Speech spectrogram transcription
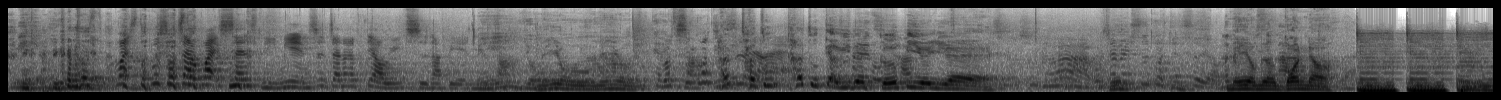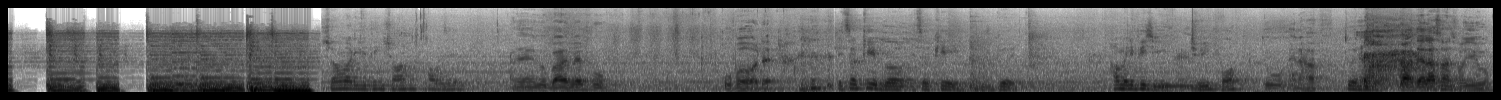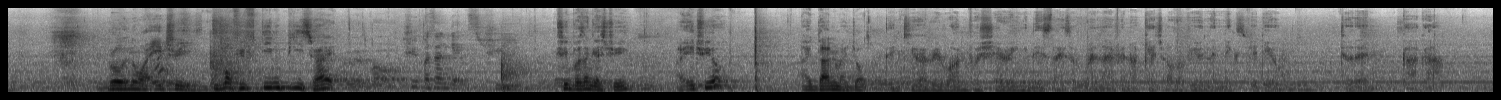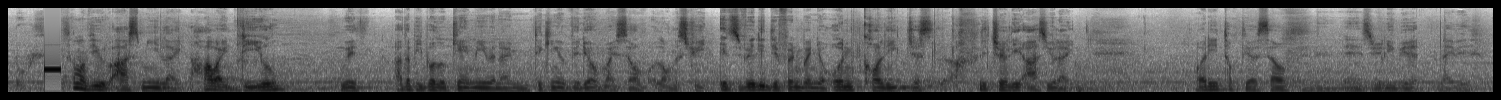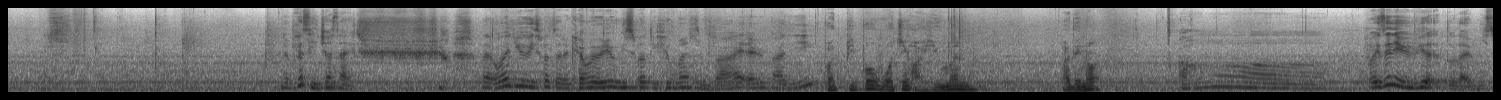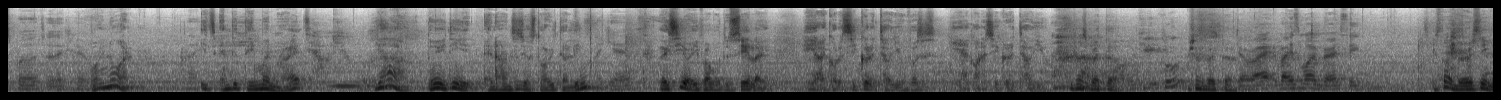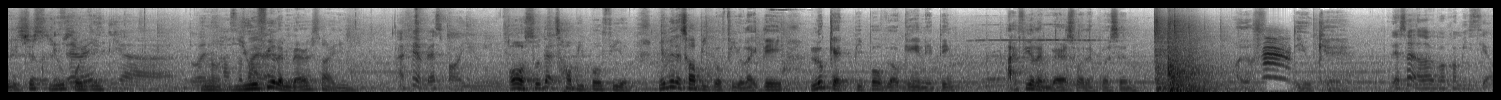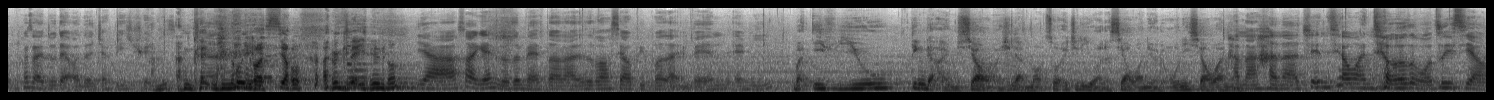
你你看他外不是在外 sense 里面，是在那个钓鱼池那边。没有没有没有，我吃过。他他住他住钓鱼的隔壁而已嘞。啊，我这边吃过几次了。没有没有，gone now。Sean, what do you think, Sean? How was it? And then go buy very full. Over ordered. It's okay, bro. It's okay. It's good. How many pieces you eat? Three, four, Two and a half. two and a half. But the last one's for you. Bro, no, I ate three. You bought 15 piece, right? Three person gets three. Three person gets three. I ate three, oh. I done my job. Thank you everyone for sharing this slice of my life and I'll catch all of you in the next video. Till then, gaga. Boost. Some of you have asked me like how I deal with other people looking at me when I'm taking a video of myself along the street. It's really different when your own colleague just literally asks you like, why do you talk to yourself? And then it's really weird like this. No, because he just like, like, why do you whisper to the camera? Why do you whisper to humans, right? Everybody? But people watching are human. Are they not? Oh. But isn't it weird to like whisper to the camera? Why not? It's entertainment, right? Tell you, Yeah. Don't you think it enhances your storytelling? I guess. Like, see, if I were to say like, "Hey, I got a secret to tell you," versus, "Hey, I got a secret to tell you," which one's better? Okay, cool. Which one's better? You're right, but it's more embarrassing. It's not embarrassing. It's just you pointing. Yeah. like, You know, you feel right? embarrassed, lah. You. I feel embarrassed for you. Oh, so that's how people feel. Maybe that's how people feel. Like they look at people vlogging and they think, "I feel embarrassed for that person." Why the f- do you care? That's why a lot of people call me Xiao because I do that on the Japanese train. I'm glad you know yourself. I'm glad you know. Yeah, so I guess it doesn't matter lah. There's a lot of Xiao people like Ben and me. But if you think that I'm xiao, actually I'm not. So actually you are the xiao one. You're the only xiao one. 哈呐哈呐，千敲万敲都是我最笑。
